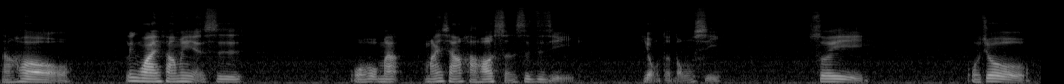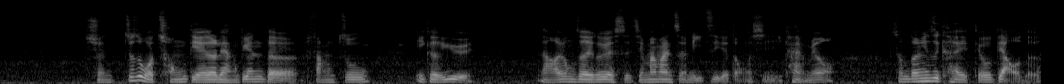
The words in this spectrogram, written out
然后另外一方面也是，我蛮蛮想好好审视自己有的东西，所以我就选，就是我重叠了两边的房租一个月，然后用这一个月时间慢慢整理自己的东西，看有没有什么东西是可以丢掉的。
